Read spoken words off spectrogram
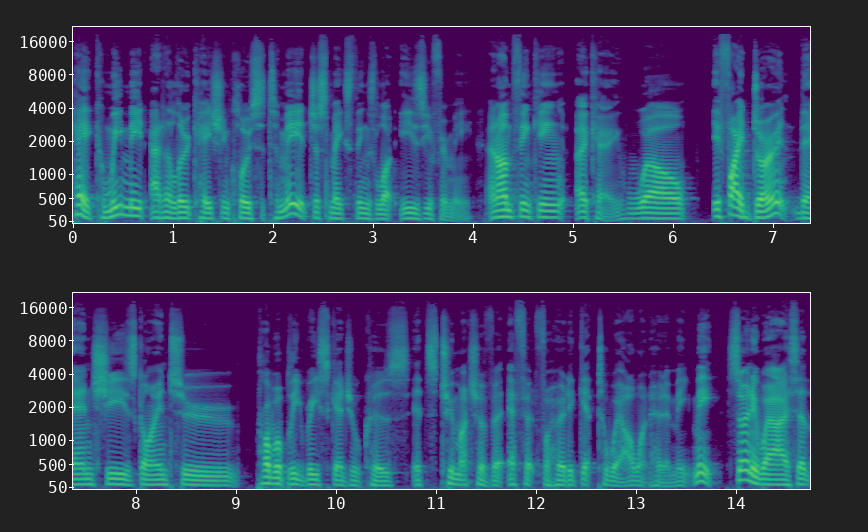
hey, can we meet at a location closer to me? It just makes things a lot easier for me. And I'm thinking, okay, well, if I don't, then she's going to probably reschedule because it's too much of an effort for her to get to where I want her to meet me. So anyway, I said,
